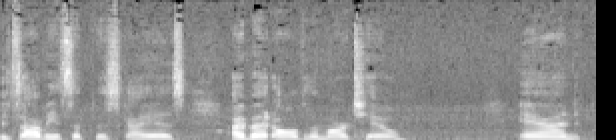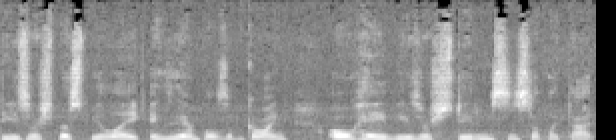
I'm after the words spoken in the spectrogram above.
it's obvious that this guy is. I bet all of them are too. And these are supposed to be like examples of going, oh hey, these are students and stuff like that.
